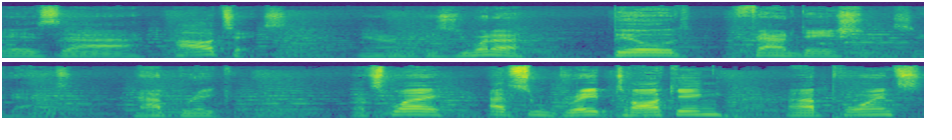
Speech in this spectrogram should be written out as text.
is uh, politics. You know, because you want to build foundations, you guys, not break them. That's why I have some great talking uh, points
